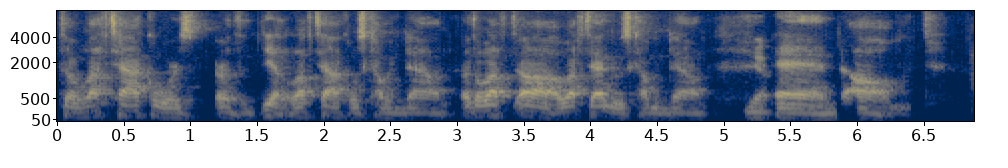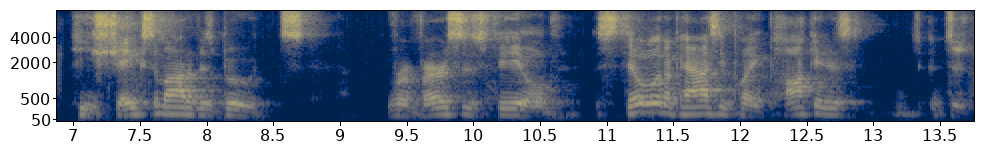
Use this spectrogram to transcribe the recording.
the left tackle was or the yeah, the left tackle was coming down. Or the left uh, left end was coming down. Yeah. And um, he shakes him out of his boots, reverses field, still in a passing play, pocket is just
